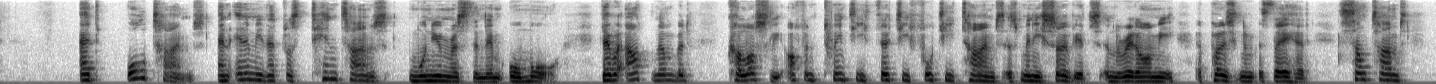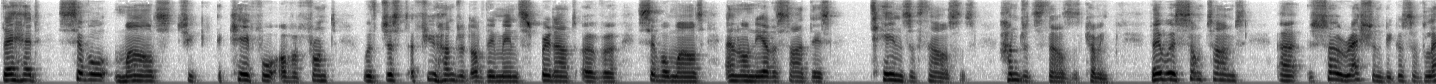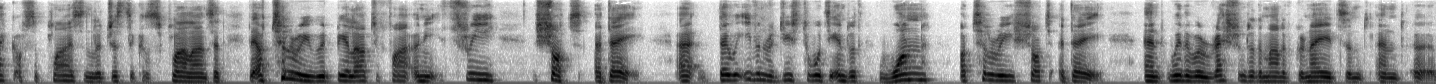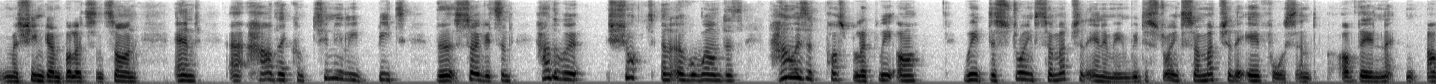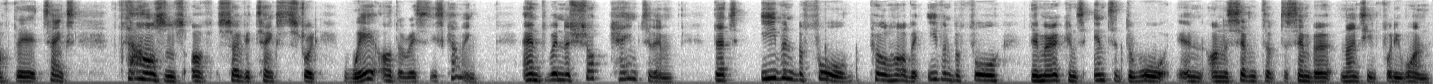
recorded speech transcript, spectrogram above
at all times an enemy that was 10 times more numerous than them or more. They were outnumbered colossally, often 20, 30, 40 times as many Soviets in the Red Army opposing them as they had. sometimes they had several miles to care for of a front with just a few hundred of their men spread out over several miles, and on the other side there's tens of thousands, hundreds of thousands coming. They were sometimes uh, so rationed because of lack of supplies and logistical supply lines that the artillery would be allowed to fire only three shots a day. Uh, they were even reduced towards the end with one artillery shot a day, and where they were rationed with the amount of grenades and, and uh, machine gun bullets and so on, and uh, how they continually beat the Soviets and how they were shocked and overwhelmed as how is it possible that we are we're destroying so much of the enemy and we're destroying so much of the air force and of their of their tanks? Thousands of soviet tanks destroyed. Where are the rest of these coming? And when the shock came to them that even before pearl harbor even before the americans entered the war in, on the 7th of december 1941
